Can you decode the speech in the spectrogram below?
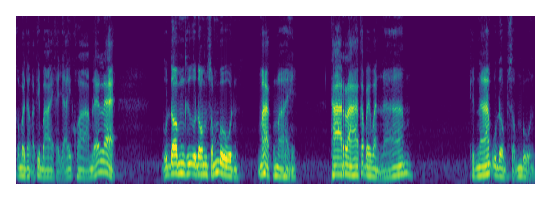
ก็ไม่ต้องอธิบายขยายความแล้วแหละ อุดมคืออุดมสมบูรณ์มากมาย ทาราก็ไปวันน้ำคือน้ำอุดมสมบูรณ์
